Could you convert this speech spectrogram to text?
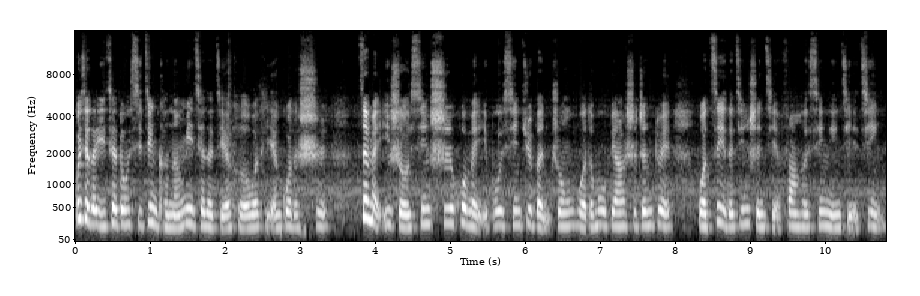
我写的一切东西尽可能密切地结合我体验过的事，在每一首新诗或每一部新剧本中，我的目标是针对我自己的精神解放和心灵洁净。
